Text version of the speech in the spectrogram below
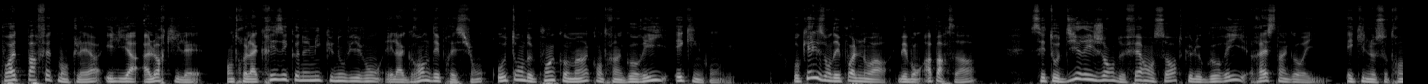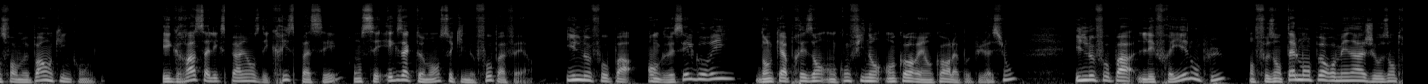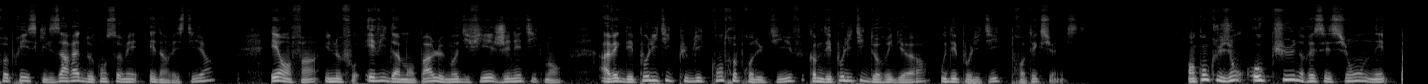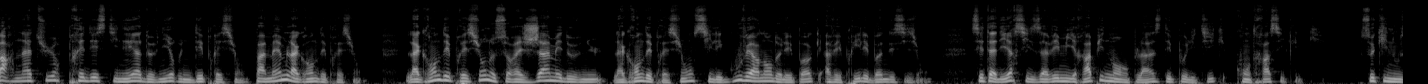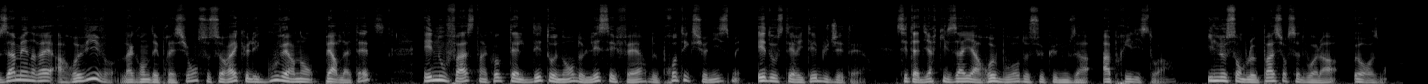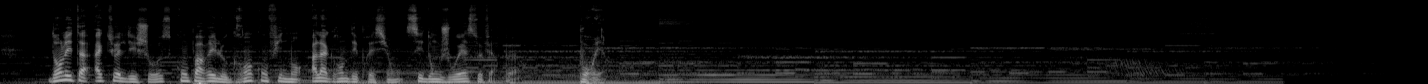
Pour être parfaitement clair, il y a, à l'heure qu'il est, entre la crise économique que nous vivons et la Grande Dépression, autant de points communs qu'entre un gorille et King Kong. Ok, ils ont des poils noirs, mais bon, à part ça, c'est aux dirigeants de faire en sorte que le gorille reste un gorille et qu'il ne se transforme pas en King Kong. Et grâce à l'expérience des crises passées, on sait exactement ce qu'il ne faut pas faire. Il ne faut pas engraisser le gorille, dans le cas présent en confinant encore et encore la population. Il ne faut pas l'effrayer non plus, en faisant tellement peur aux ménages et aux entreprises qu'ils arrêtent de consommer et d'investir. Et enfin, il ne faut évidemment pas le modifier génétiquement, avec des politiques publiques contre-productives, comme des politiques de rigueur ou des politiques protectionnistes. En conclusion, aucune récession n'est par nature prédestinée à devenir une dépression, pas même la Grande Dépression. La Grande Dépression ne serait jamais devenue la Grande Dépression si les gouvernants de l'époque avaient pris les bonnes décisions, c'est-à-dire s'ils avaient mis rapidement en place des politiques contracycliques. Ce qui nous amènerait à revivre la Grande Dépression, ce serait que les gouvernants perdent la tête et nous fassent un cocktail détonnant de laisser-faire, de protectionnisme et d'austérité budgétaire. C'est-à-dire qu'ils aillent à rebours de ce que nous a appris l'histoire. Ils ne semblent pas sur cette voie-là, heureusement. Dans l'état actuel des choses, comparer le grand confinement à la Grande Dépression, c'est donc jouer à se faire peur. Pour rien.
